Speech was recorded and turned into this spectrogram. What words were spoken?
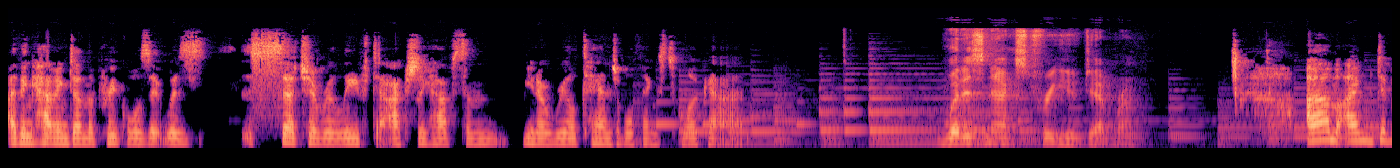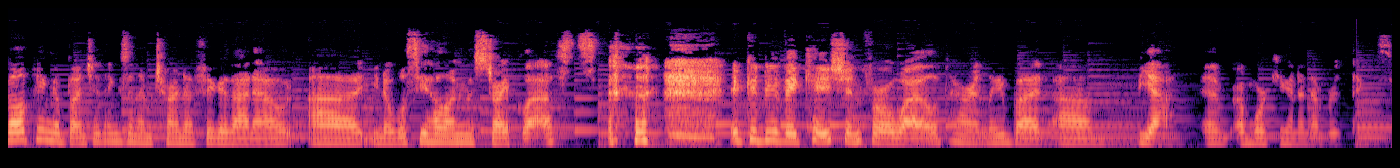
i think having done the prequels it was such a relief to actually have some you know real tangible things to look at what is next for you deborah um, I'm developing a bunch of things and I'm trying to figure that out. Uh, you know, we'll see how long the strike lasts. it could be a vacation for a while, apparently, but um, yeah, I'm working on a number of things.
